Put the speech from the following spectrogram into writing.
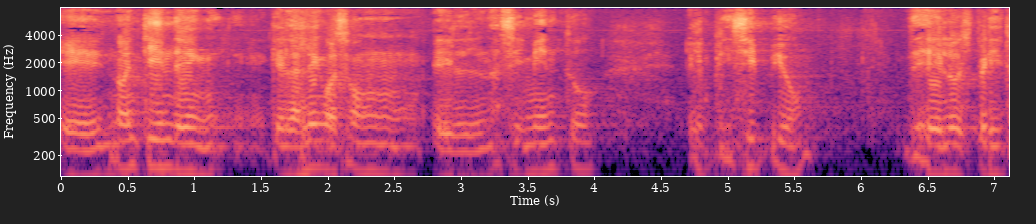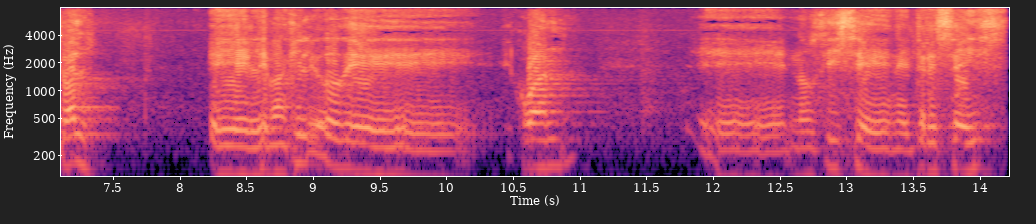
eh, no entienden que las lenguas son el nacimiento, el principio de lo espiritual. El Evangelio de Juan eh, nos dice en el 3.6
